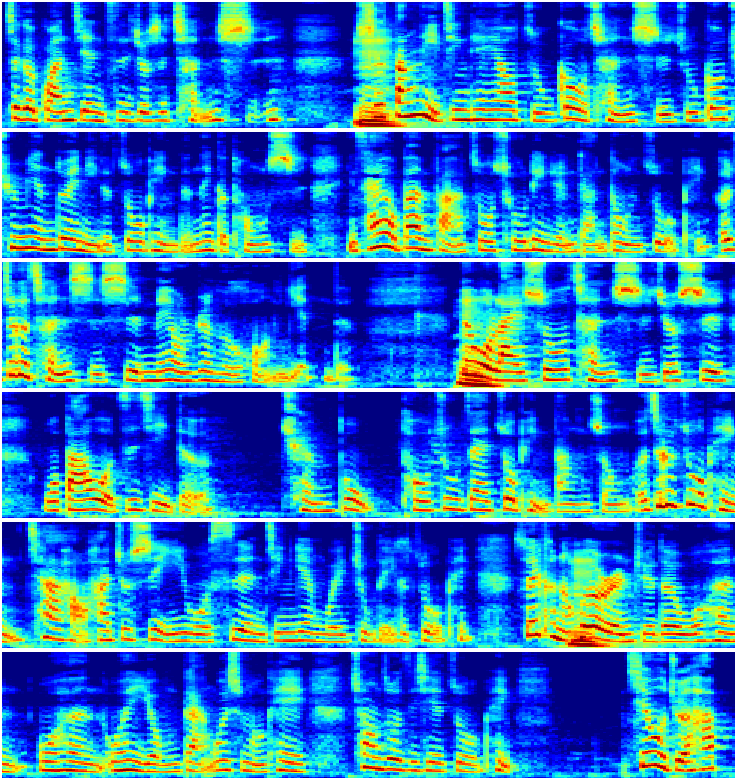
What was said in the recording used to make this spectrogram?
这个关键字就是诚实。是当你今天要足够诚实，足够去面对你的作品的那个同时，你才有办法做出令人感动的作品。而这个诚实是没有任何谎言的。对我来说，诚实就是我把我自己的。全部投注在作品当中，而这个作品恰好它就是以我私人经验为主的一个作品，所以可能会有人觉得我很我很我很勇敢，为什么可以创作这些作品？其实我觉得他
